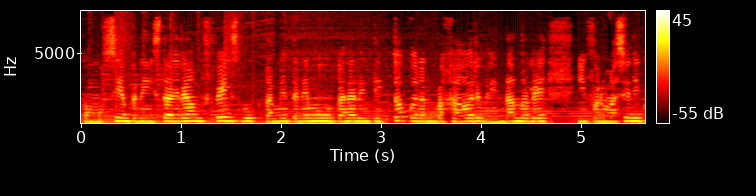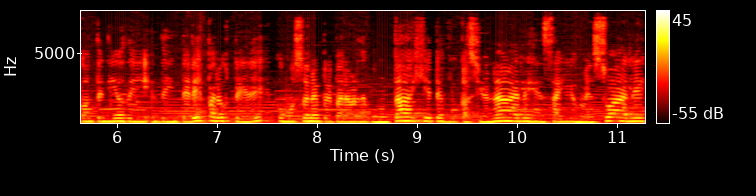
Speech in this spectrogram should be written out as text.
como siempre en Instagram, Facebook, también tenemos un canal en TikTok con embajadores brindándole información y contenidos de, de interés para ustedes, como son el preparador de puntaje, test vocacionales, ensayos mensuales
